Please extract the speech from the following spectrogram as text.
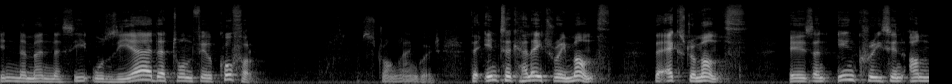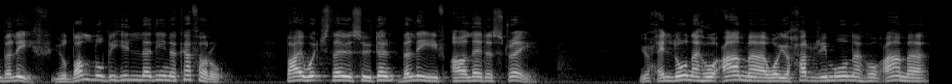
إِنَّمَا النَّسِيءُ زِيَادَةٌ فِي الْكُفْرِ Strong language. The intercalatory month, the extra month, is an increase in unbelief. يُضَلُّ بِهِ الَّذِينَ كَفَرُوا By which those who don't believe are led astray. يحلونه عاما ويحرمونه عاما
